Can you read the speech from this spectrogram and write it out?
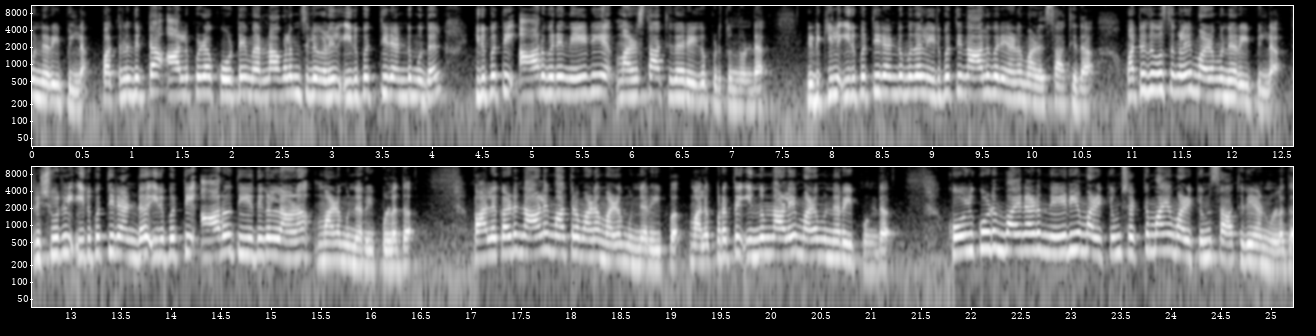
മുന്നറിയിപ്പില്ല. പത്തനംതിട്ട ആലപ്പുഴ കോട്ടയം എറണാകുളം ജില്ലകളിൽ ഇരുപത്തിരണ്ട് മുതൽ ഇരുപത്തി ആറ് വരെ നേരിയ മഴ സാധ്യത രേഖപ്പെടുത്തുന്നുണ്ട്. ഇടുക്കിയിൽ ഇരുപത്തിരണ്ട് മുതൽ ഇരുപത്തിനാല് വരെയാണ് മഴ സാധ്യത മറ്റു ദിവസങ്ങളിൽ മഴ മുന്നറിയിപ്പില്ല. തൃശൂരിൽ ഇരുപത്തിരണ്ട് ഇരുപത്തി ആറ് തീയതികളിലാണ് മഴ മുന്നറിയിപ്പുള്ളത്. പാലക്കാട് നാളെ മാത്രമാണ് മഴ മുന്നറിയിപ്പ്. മലപ്പുറത്ത് ഇന്നും നാളെയും മഴ മുന്നറിയിപ്പുണ്ട്. കോഴിക്കോടും വയനാടും നേരിയ മഴയ്ക്കും ശക്തമായ മഴയ്ക്കും സാധ്യതയാണുള്ളത്.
